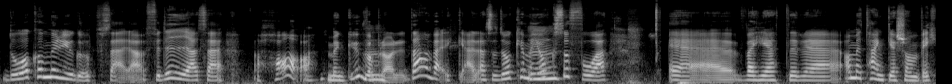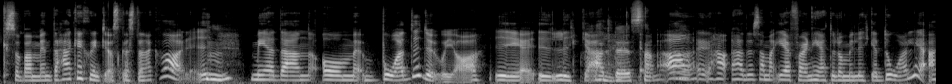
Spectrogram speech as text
Då kommer det ju gå upp så här, för dig att så här, jaha, men gud vad bra det där verkar. Alltså då kan man ju också få Eh, vad heter det, ja, med tankar som väcks och bara men det här kanske inte jag ska stanna kvar i. Medan om både du och jag är i lika Hade samma. ja, eh, ha- hade samma erfarenhet och de är lika dåliga.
